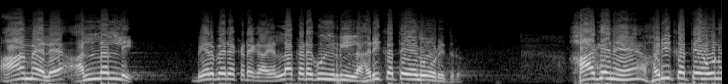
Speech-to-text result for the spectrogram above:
ಆಮೇಲೆ ಅಲ್ಲಲ್ಲಿ ಬೇರೆ ಬೇರೆ ಕಡೆಗ, ಎಲ್ಲ ಕಡೆಗೂ ಇರಲಿಲ್ಲ ಹರಿಕತೆ ಹೇಳುವವರಿದ್ರು ಹಾಗೇ ಹರಿಕತೆ ಅವನು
